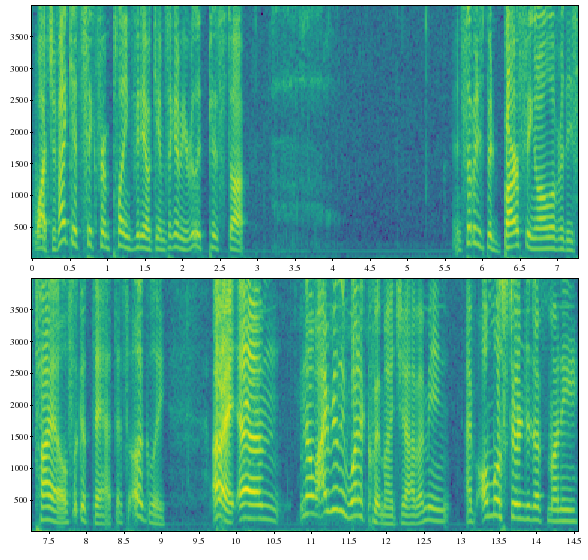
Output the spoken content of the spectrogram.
watch if I get sick from playing video games, I'm going to be really pissed off. And somebody's been barfing all over these tiles. Look at that. That's ugly. All right. Um, no, I really want to quit my job. I mean, I've almost earned enough money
